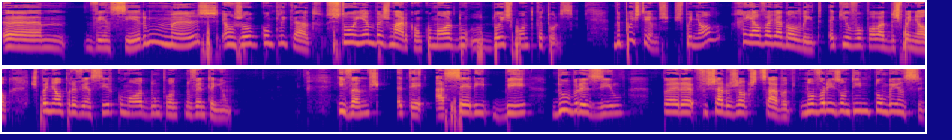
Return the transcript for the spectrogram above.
um, vencer, mas é um jogo complicado. Estou em ambas marcam com modo 2.14. Depois temos Espanhol, Real Valladolid. Aqui eu vou para o lado do Espanhol. Espanhol para vencer com modo de 1.91. E vamos até à Série B do Brasil para fechar os jogos de sábado. Novo Horizontino Tombense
